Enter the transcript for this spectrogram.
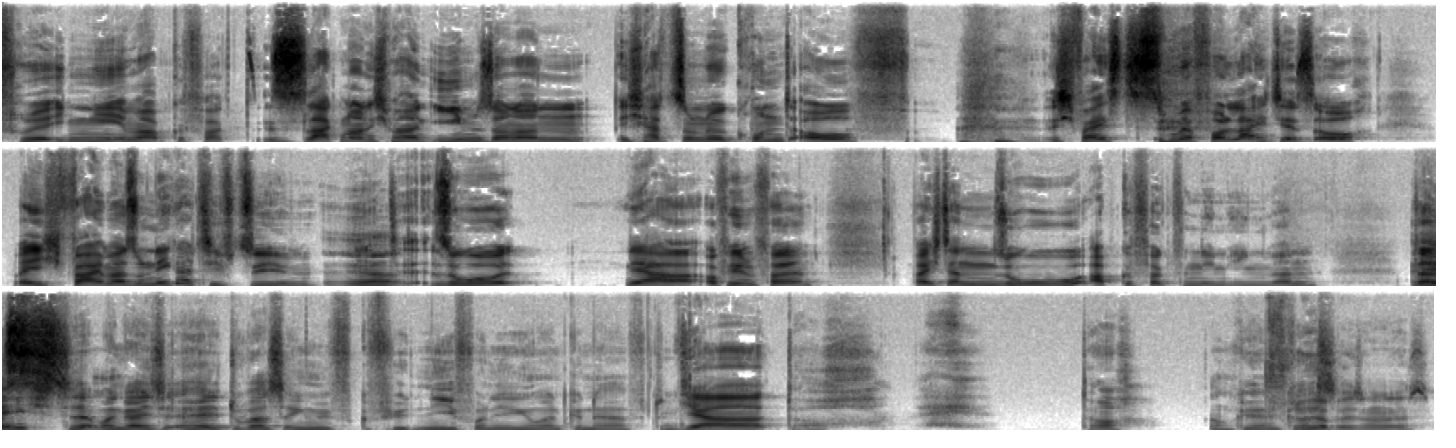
früher irgendwie immer abgefuckt. Es lag noch nicht mal an ihm, sondern ich hatte so eine Grundauf. Ich weiß, es tut mir voll leid jetzt auch, weil ich war immer so negativ zu ihm. Ja. Und So, ja, auf jeden Fall war ich dann so abgefuckt von ihm irgendwann. dass- Echt? Das hat man gar nicht. Hey, du warst irgendwie gefühlt nie von irgendjemand genervt. Ja, doch. Hey, doch. Okay, Früher krass. besonders.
